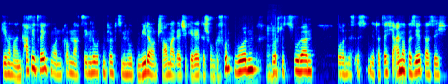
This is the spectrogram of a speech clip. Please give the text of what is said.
gehen wir mal einen Kaffee trinken und kommen nach 10 Minuten, 15 Minuten wieder und schauen mal, welche Geräte schon gefunden wurden mhm. durch das Zuhören. Und es ist mir tatsächlich einmal passiert, dass ich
